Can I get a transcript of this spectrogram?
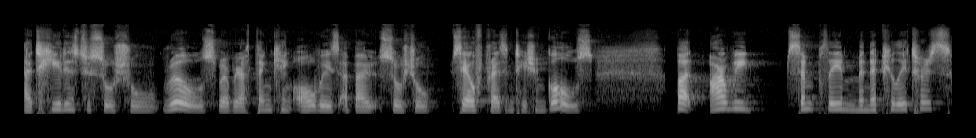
adherence to social rules where we are thinking always about social self presentation goals. But are we simply manipulators?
